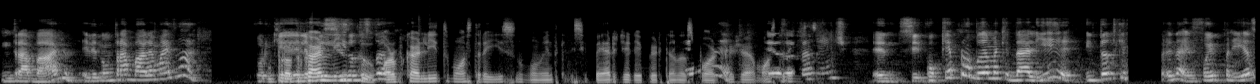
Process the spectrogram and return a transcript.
em trabalho, ele não trabalha mais lá. O Porque próprio ele precisa Carlito, o próprio Carlito mostra isso no momento que ele se perde ali apertando as portas, já mostra. Exatamente. Ele- Se qualquer problema que dá ali, e tanto que não, ele foi preso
